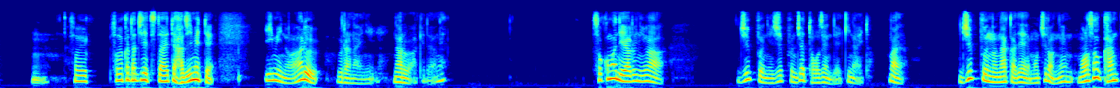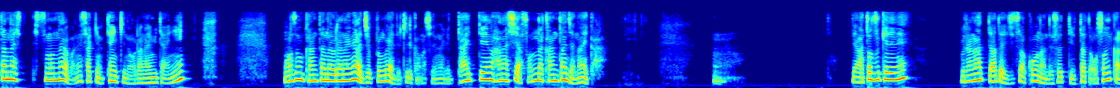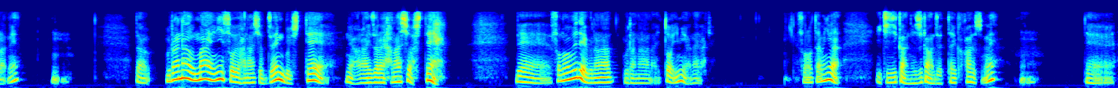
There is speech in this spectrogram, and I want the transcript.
うん、そういう、そういう形で伝えて初めて意味のある占いになるわけだよね。そこまでやるには、10分、20分じゃ当然できないと。まあ、10分の中でもちろんね、ものすごく簡単な質問ならばね、さっきの天気の占いみたいに、ものすごく簡単な占いなら10分ぐらいできるかもしれないけど、大抵の話はそんな簡単じゃないから。うん、で、後付けでね、占って後で実はこうなんですって言ったって遅いからね。うん。だから、占う前にそういう話を全部して、ね、洗いざらい話をして、で、その上で占わないと意味がないわけ。そのためには、1時間、2時間は絶対かかるしね。うん、で、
